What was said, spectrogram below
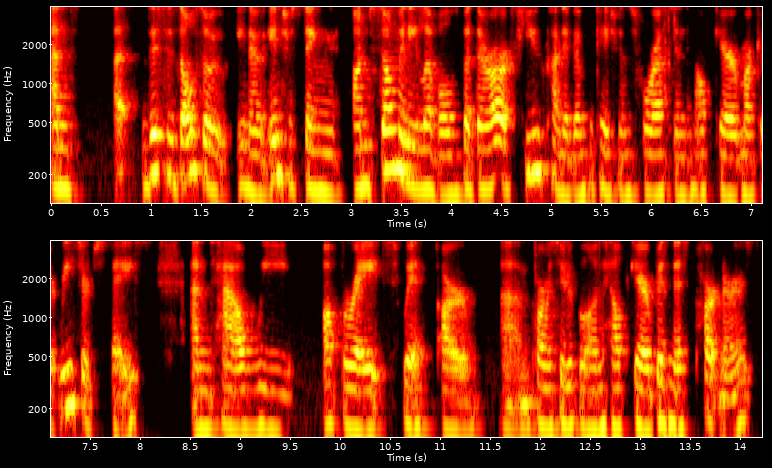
And uh, this is also you know interesting on so many levels but there are a few kind of implications for us in the healthcare market research space and how we operate with our um, pharmaceutical and healthcare business partners.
